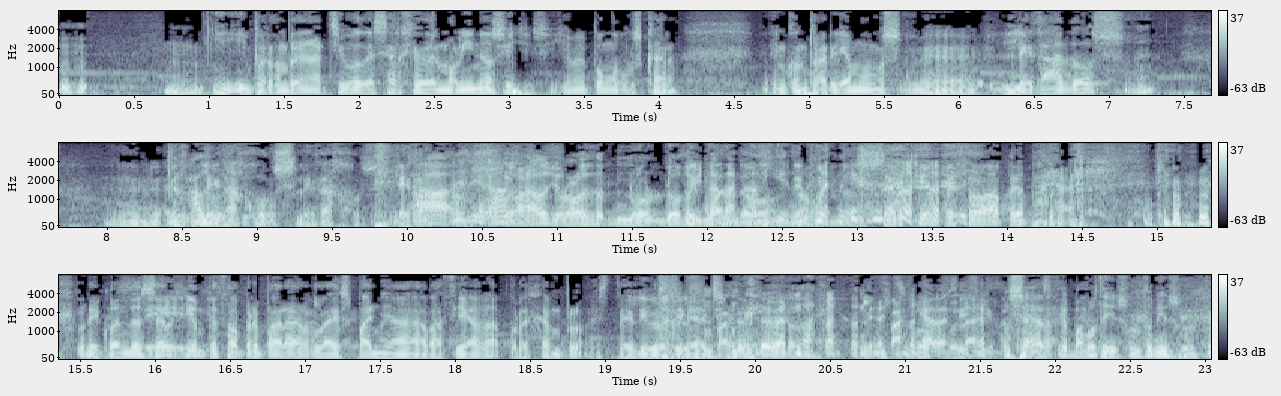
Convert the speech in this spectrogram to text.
Mm, Y, por ejemplo, en el archivo de Sergio del Molino, si, si yo me pongo a buscar, encontraríamos eh, legados. ¿eh? Eh, Legados, legajos, legajos, legajos. Ah, yo no, no- no doy nada a nadie. de ¿no? cuando Sergio empezó a preparar de cuando Sí. Sergio empezó a preparar la España vaciada por ejemplo este libro que le ha hecho De verdad. Vaciada, sí, sí. O sea, es que vamos de insulto en insulto.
